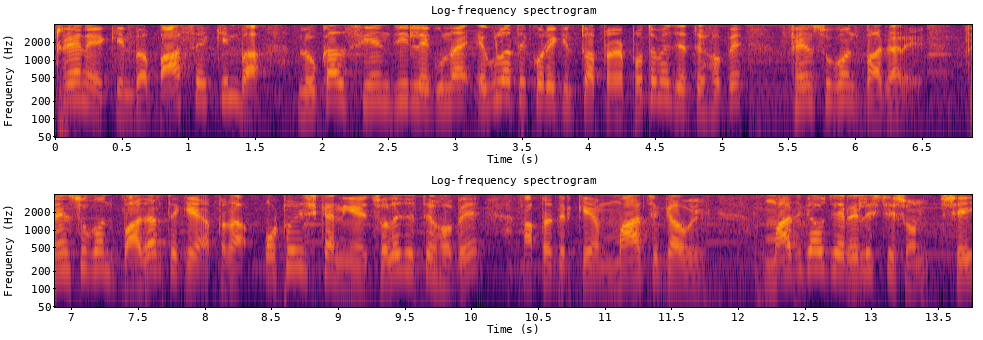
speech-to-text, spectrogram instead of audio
ট্রেনে কিংবা বাসে কিংবা লোকাল সিএনজি, লেগুনা এগুলোতে করে কিন্তু আপনারা প্রথমে যেতে হবে ফেন্সুগঞ্জ বাজারে। ফেন্সুগঞ্জ বাজার থেকে আপনারা অটো রিক্সা নিয়ে চলে যেতে হবে আপনাদেরকে মাঝগাঁওয়ে। মাঝগাঁও যে রেল স্টেশন, সেই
